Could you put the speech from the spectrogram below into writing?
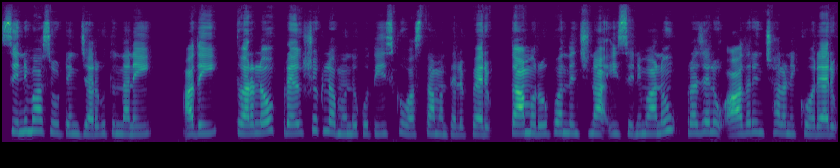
సినిమా షూటింగ్ జరుగుతుందని అది త్వరలో ప్రేక్షకుల ముందుకు తీసుకువస్తామని తెలిపారు. తాము రూపొందించిన ఈ సినిమాను ప్రజలు ఆదరించాలని కోరారు.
